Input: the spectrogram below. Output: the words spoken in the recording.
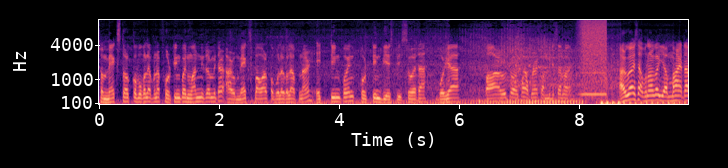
so' max torque ক'ব গ'লে আপোনাৰ fourteen point one newton metre আৰু মেক্স পাৱাৰ ক'বলৈ গ'লে আপোনাৰ eighteen point fourteen B S P so' এটা বঢ়িয়া পাৱাৰ আৰু টৰ্কৰ আপোনাৰ কম্বিনেশ্যন হয়। আৰু গাইছ আপোনালোকৰ য়ামাহাৰ এটা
